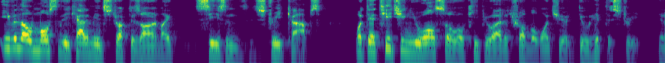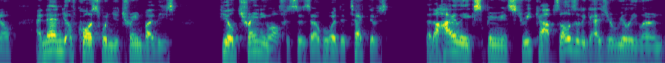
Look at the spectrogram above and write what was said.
even though most of the academy instructors aren't like seasoned street cops, what they're teaching you also will keep you out of trouble once you do hit the street, you know. And then, of course, when you're trained by these field training officers uh, who are detectives that are highly experienced street cops, those are the guys you really learn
